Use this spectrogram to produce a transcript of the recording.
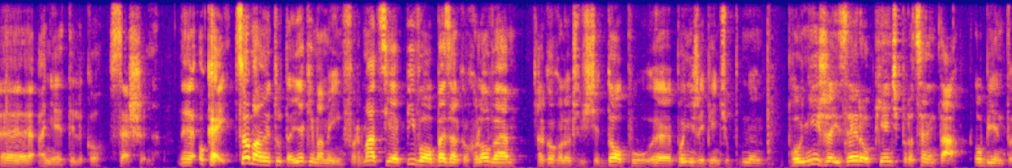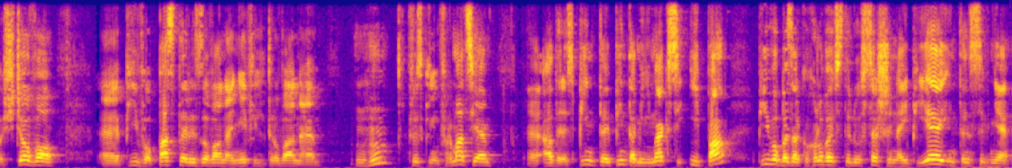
e, a nie tylko session. E, Ok, co mamy tutaj? Jakie mamy informacje? Piwo bezalkoholowe, alkohol oczywiście do pół, e, poniżej 5, m, poniżej 0,5% objętościowo, e, piwo pasteryzowane, niefiltrowane, mhm. wszystkie informacje, e, adres Pinty, Pinta Mini Maxi IPA, piwo bezalkoholowe w stylu Session APA, intensywnie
